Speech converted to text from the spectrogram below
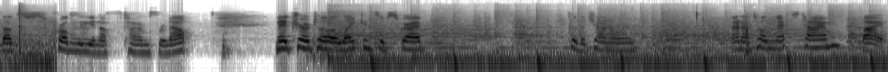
that's probably enough time for now. Make sure to like and subscribe to the channel. And until next time, bye.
